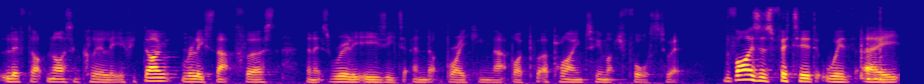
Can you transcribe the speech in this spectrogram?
lift up nice and clearly. If you don't release that first, then it's really easy to end up breaking that by applying too much force to it. The visor is fitted with a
